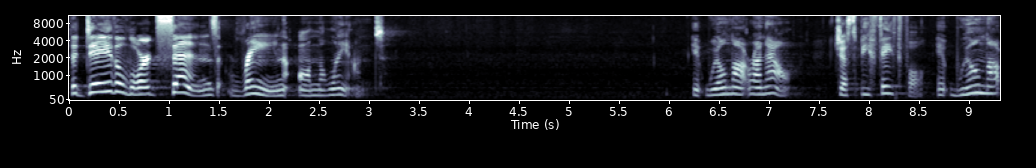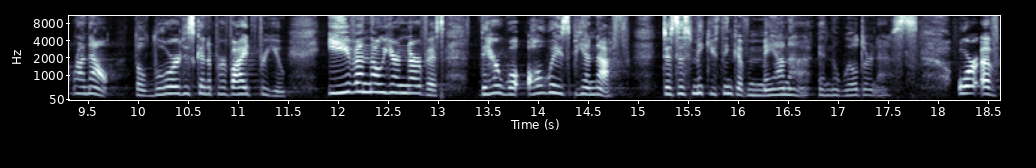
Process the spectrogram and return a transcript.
the day the Lord sends rain on the land. It will not run out. Just be faithful. It will not run out. The Lord is going to provide for you. Even though you're nervous, there will always be enough. Does this make you think of manna in the wilderness? Or of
